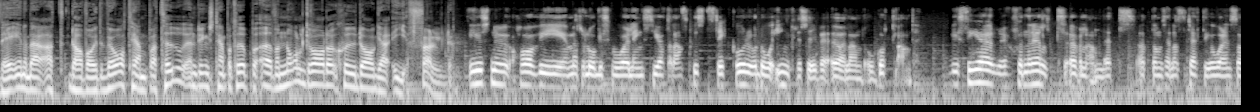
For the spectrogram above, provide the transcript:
Det innebär att det har varit vårtemperatur, en dygnstemperatur på över 0 grader sju dagar i följd. Just nu har vi meteorologisk vår längs Götalands kuststräckor och då inklusive Öland och Gotland. Vi ser generellt över landet att de senaste 30 åren så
